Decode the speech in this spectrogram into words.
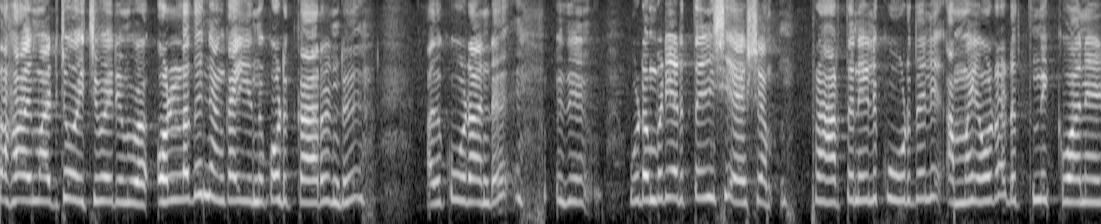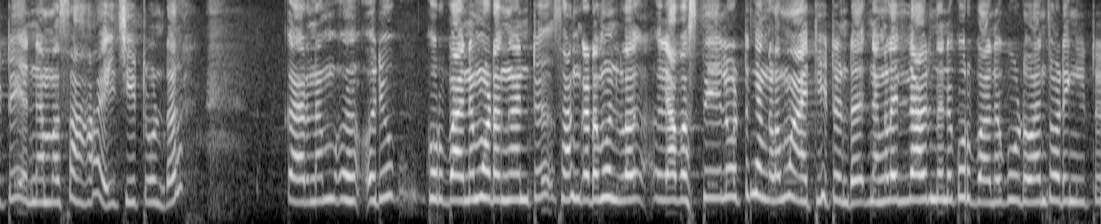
സഹായമായിട്ട് ചോദിച്ചു വരുമ്പോൾ ഉള്ളത് ഞാൻ കയ്യിൽ നിന്ന് കൊടുക്കാറുണ്ട്. അത് കൂടാണ്ട് ഇത് ഉടമ്പടി എടുത്തതിന് ശേഷം പ്രാർത്ഥനയിൽ കൂടുതൽ അമ്മയോടടുത്ത് നിൽക്കുവാനായിട്ട് എന്നെ അമ്മ സഹായിച്ചിട്ടുണ്ട്. കാരണം ഒരു കുർബാന മുടങ്ങാനിട്ട് സങ്കടമുള്ള ഒരവസ്ഥയിലോട്ട് ഞങ്ങൾ മാറ്റിയിട്ടുണ്ട്. ഞങ്ങളെല്ലാവരും തന്നെ കുർബാന കൂടുവാൻ തുടങ്ങിയിട്ട്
